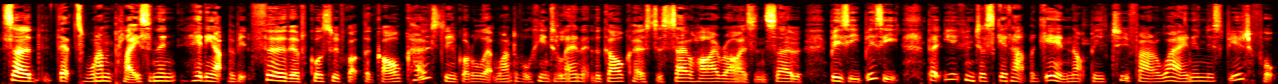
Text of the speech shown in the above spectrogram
So that's one place. And then heading up a bit further, of course, we've got the Gold Coast, and you've got all that wonderful hinterland. The Gold Coast is so high rise and so busy, busy, but you can just get up again, not be too far away, and in this beautiful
